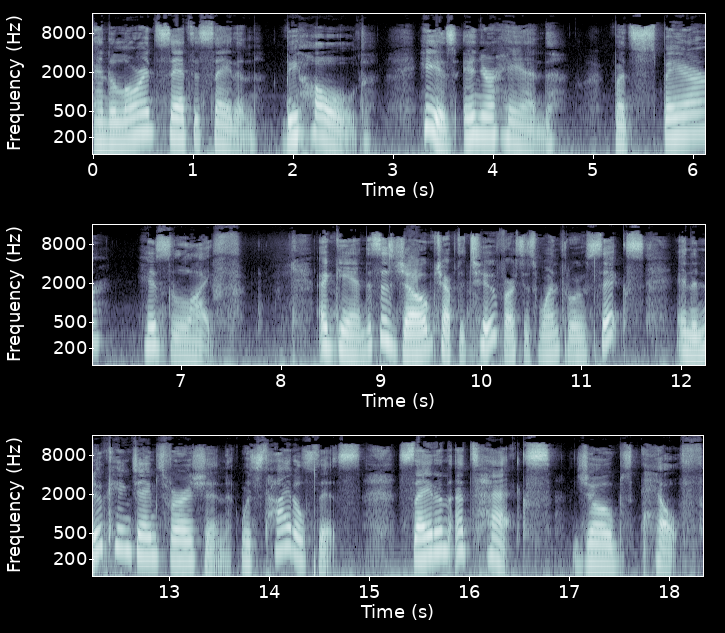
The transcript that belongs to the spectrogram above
And the Lord said to Satan, Behold, he is in your hand, but spare his life. Again, this is Job chapter 2, verses 1 through 6 in the New King James Version, which titles this Satan Attacks Job's Health.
